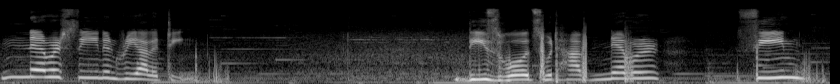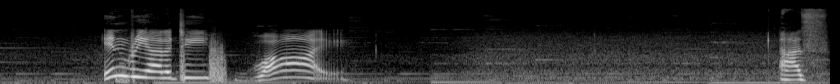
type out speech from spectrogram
never seen in reality these words would have never seen in reality. Why? As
